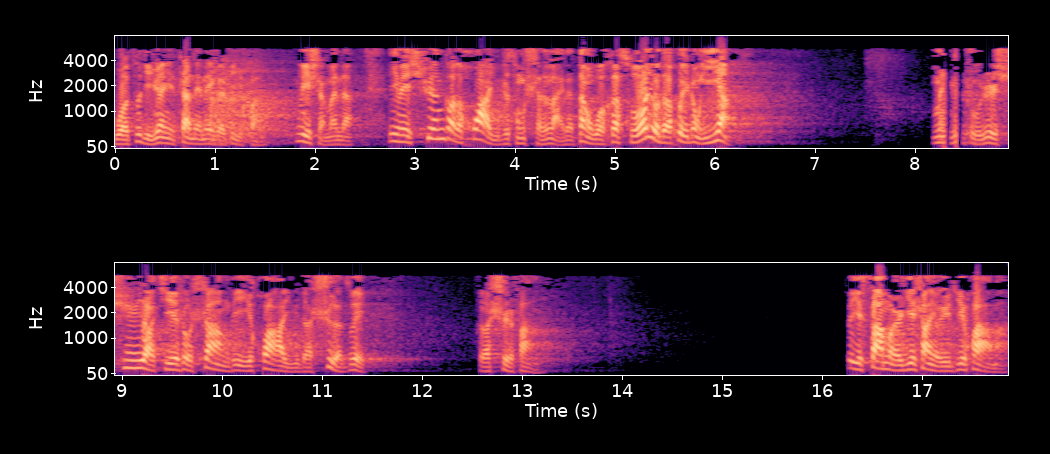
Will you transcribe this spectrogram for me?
我自己愿意站在那个地方，为什么呢？因为宣告的话语是从神来的，但我和所有的会众一样，每个主日需要接受上帝话语的赦罪和释放。所以萨母耳记上有一句话嘛，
